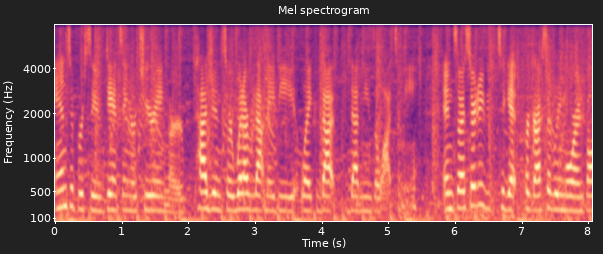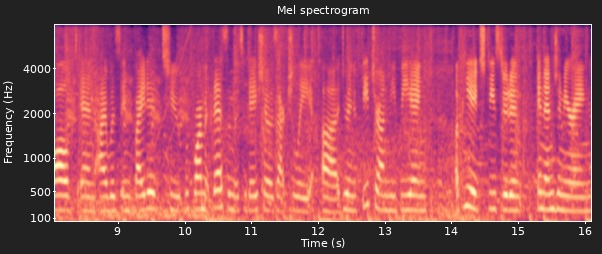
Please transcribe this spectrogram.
and to pursue dancing or cheering or pageants or whatever that may be, like that, that means a lot to me. And so I started to get progressively more involved and I was invited to perform at this and the Today Show is actually uh, doing a feature on me being a PhD student in engineering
